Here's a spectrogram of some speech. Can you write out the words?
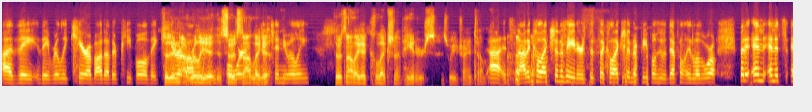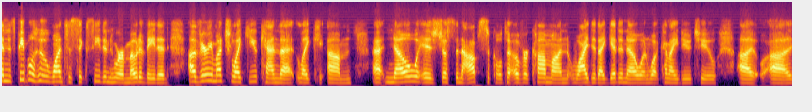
Uh, they they really care about other people. They so care they're not about really. A, so it's not like continually. a. So it's not like a collection of haters, is what you're trying to tell me. Uh, it's not a collection of haters. It's a collection of people who definitely love the world. But and and it's and it's people who want to succeed and who are motivated, uh, very much like you can. That like um, uh, no is just an obstacle to overcome. On why did I get a no and what can I do to uh, uh,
